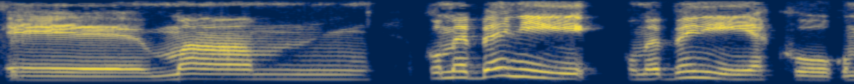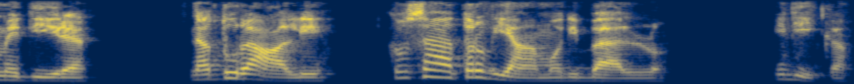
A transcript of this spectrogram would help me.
eh, ma mh, come beni, come beni, ecco, come dire, naturali, cosa troviamo di bello? Mi dica.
